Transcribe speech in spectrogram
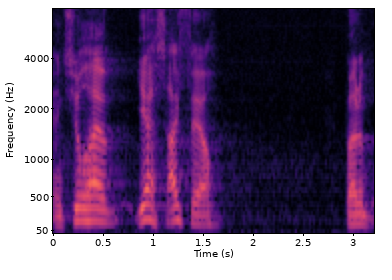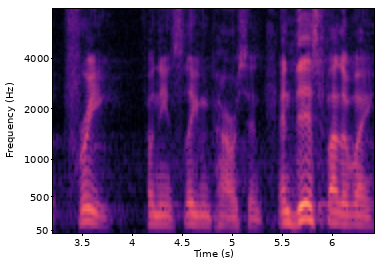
And she'll have, yes, I fail, but I'm free from the enslaving power of sin. And this, by the way,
